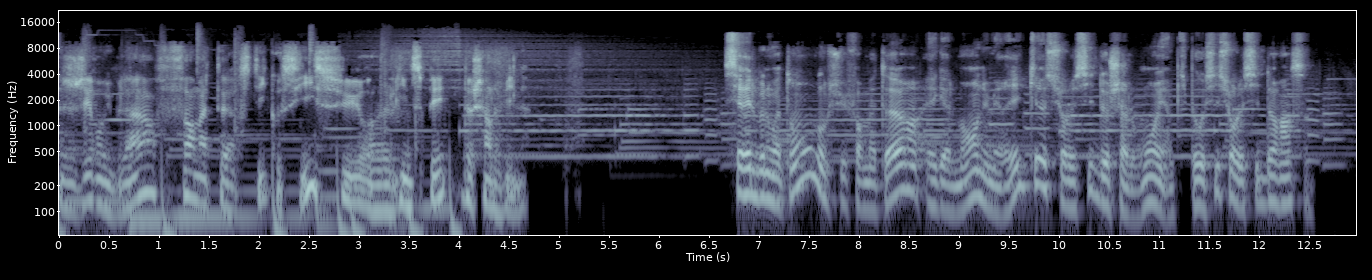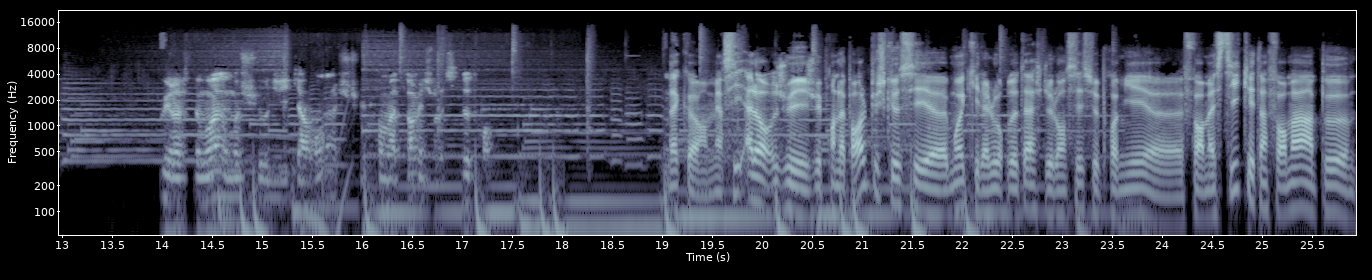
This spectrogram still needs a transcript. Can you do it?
Jérôme Hublard, formateur STIC aussi sur l'INSPE de Charleville. Cyril Benoîton, donc je suis formateur également numérique sur le site de Chalon et un petit peu aussi sur le site de Reims il reste moi. Donc moi, je suis Olivier Caron, je suis formateur, mais sur le site de Troyes. D'accord, merci. Alors, je vais, je vais prendre la parole puisque c'est euh, moi qui ai la lourde tâche de lancer ce premier euh, formastique, qui est un format un peu,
